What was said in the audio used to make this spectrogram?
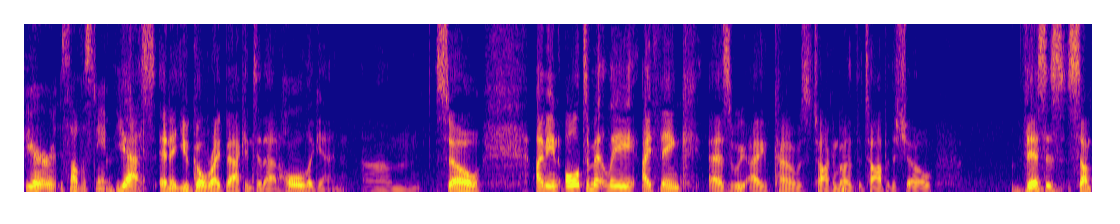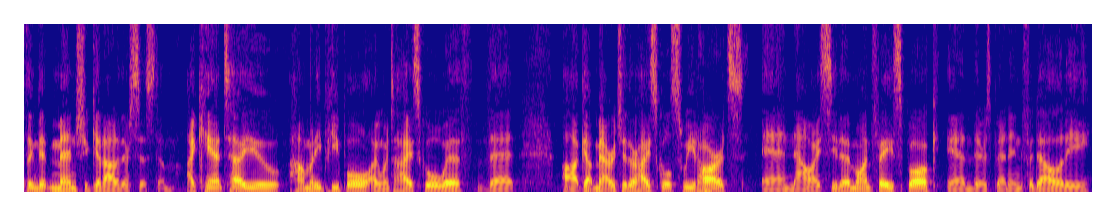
your self esteem. Yes, and it, you go right back into that hole again. Um, so, I mean, ultimately, I think as we I kind of was talking about at the top of the show, this is something that men should get out of their system. I can't tell you how many people I went to high school with that uh, got married to their high school sweethearts, and now I see them on Facebook, and there's been infidelity.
